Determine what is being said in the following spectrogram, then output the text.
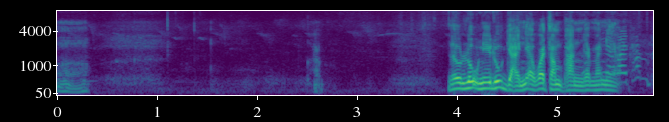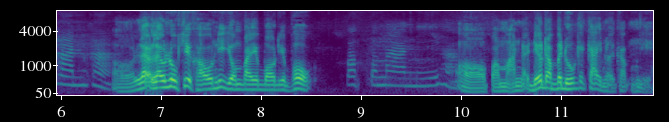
อ๋อครับ แล้วลูกนี้ลูกใหญ่เนี่ยเอาไว้ทำพันธุ์ใช่ไหมเนี่ยไว้ทำพันธุ์ค่ะอ๋อแล้วแล้วลูกที่เขานิยมไปบริโภคประประมาณนี้ค่ะอ๋อประมาณนั้นเดี๋ยวเราไปดูใกล้ๆหน่อยครับนี่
